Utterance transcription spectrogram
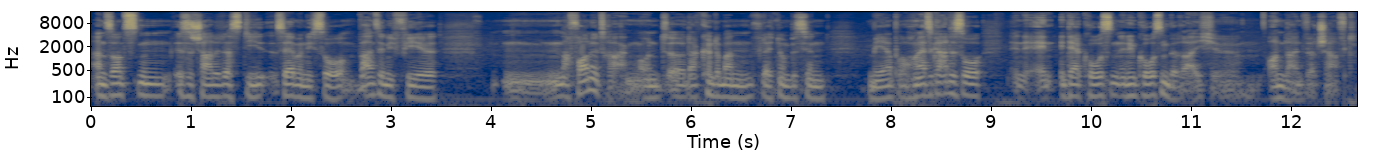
Ansonsten ist es schade, dass die selber nicht so wahnsinnig viel mm, nach vorne tragen. Und äh, da könnte man vielleicht noch ein bisschen mehr brauchen. Also gerade so in, in, in der großen, in dem großen Bereich äh, Online-Wirtschaft.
